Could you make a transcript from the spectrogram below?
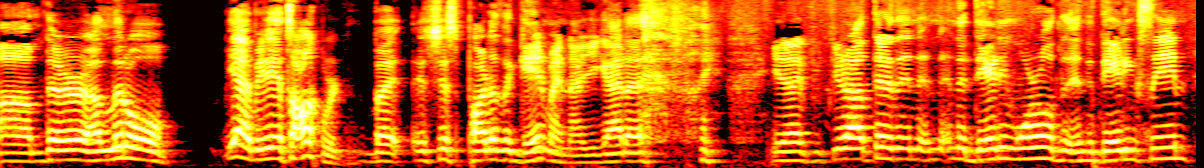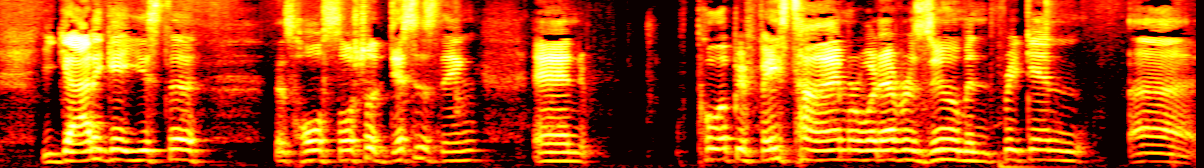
Um, they're a little yeah. I mean, it's awkward, but it's just part of the game right now. You gotta. You know, if, you're out there in, in, the dating world, in the dating scene, you gotta get used to this whole social distance thing and pull up your FaceTime or whatever, Zoom, and freaking, uh,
